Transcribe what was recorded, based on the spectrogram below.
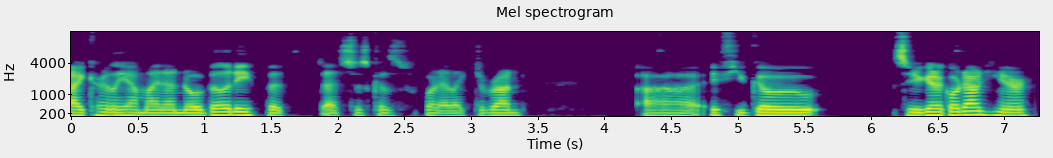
I currently have mine on no ability, but that's just because what I like to run. Uh, if you go, so you're gonna go down here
